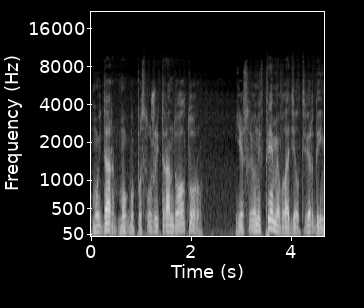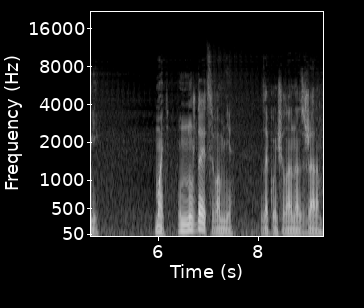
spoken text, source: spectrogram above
Мой дар мог бы послужить Ранду Алтору, если он и впрямь владел твердыней. Мать, он нуждается во мне», — закончила она с жаром.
